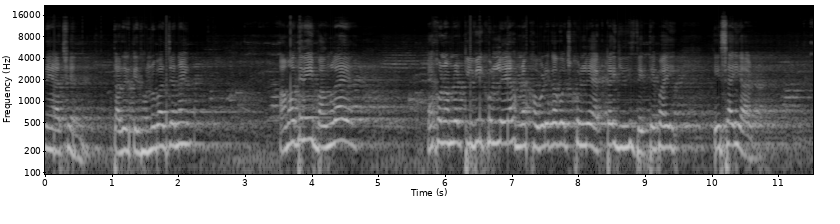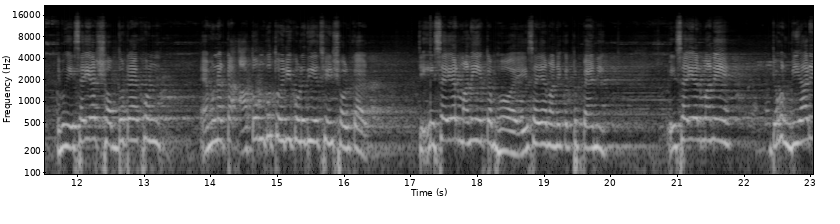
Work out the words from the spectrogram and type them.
আছেন, তাদেরকে ধন্যবাদ জানাই। আমাদের এই বাংলায় এখন আমরা টিভি খুললে, আমরা খবরের কাগজ খুললে একটাই জিনিস দেখতে পাই, এসআইআর। এবং এসআইআর শব্দটা এখন এমন একটা আতঙ্ক তৈরি করে দিয়েছে এই সরকার যে এসআইআর মানেই একটা ভয়, এসআইআর মানে একটা প্যানিক এসআইআর মানে যখন বিহারে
